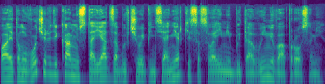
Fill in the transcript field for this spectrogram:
Поэтому в очереди к камню стоят забывчивые пенсионерки со своими бытовыми вопросами.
